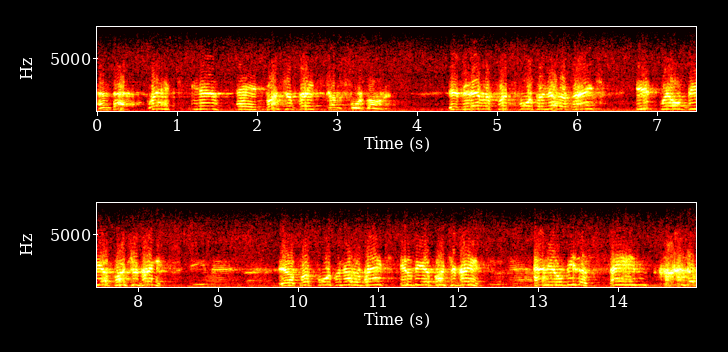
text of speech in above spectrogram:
and that branch is a bunch of grapes comes forth on it. If it forth another branch, it will be a bunch of grapes. It'll put forth another branch, it'll be a bunch of grapes. And it'll be the same kind of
